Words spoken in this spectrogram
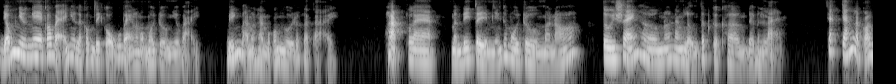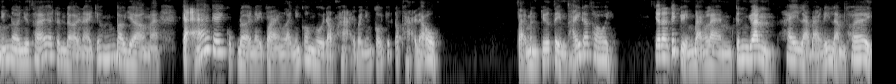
giống như nghe có vẻ như là công ty cũ của bạn là một môi trường như vậy, biến bạn thành một con người rất là tệ. Hoặc là mình đi tìm những cái môi trường mà nó tươi sáng hơn, nó năng lượng tích cực hơn để mình làm. Chắc chắn là có những nơi như thế ở trên đời này chứ không bao giờ mà cả cái cuộc đời này toàn là những con người độc hại và những tổ chức độc hại đâu. Tại mình chưa tìm thấy đó thôi. Cho nên cái chuyện bạn làm kinh doanh hay là bạn đi làm thuê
